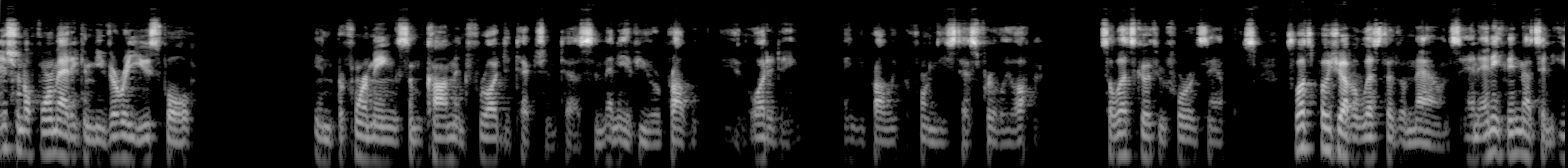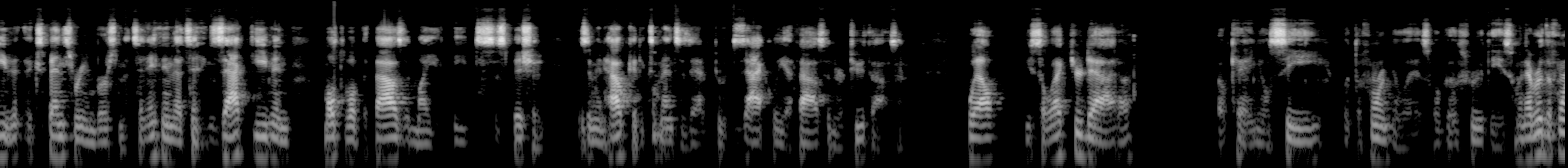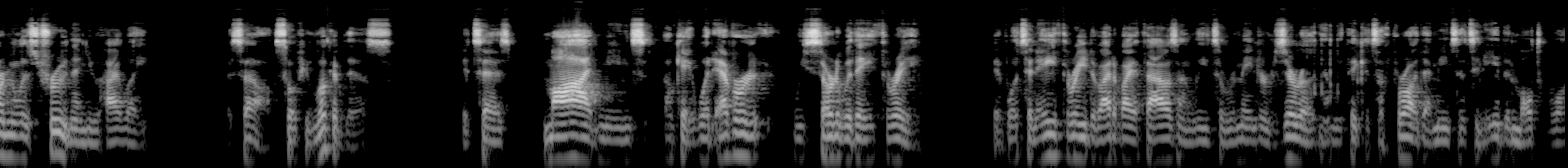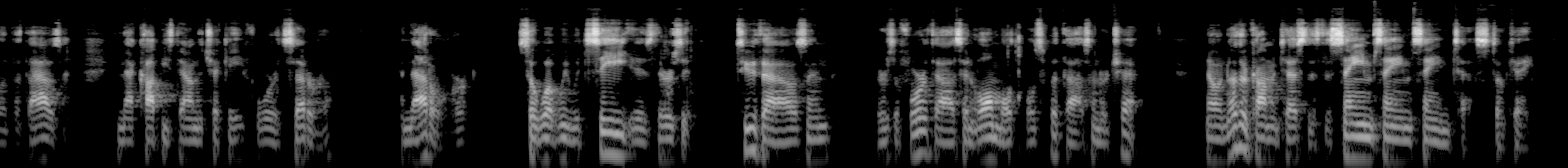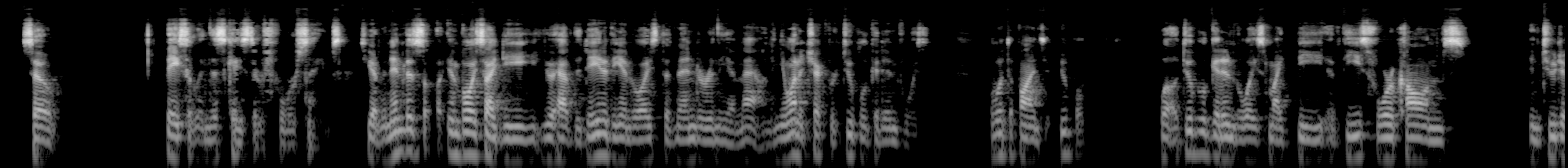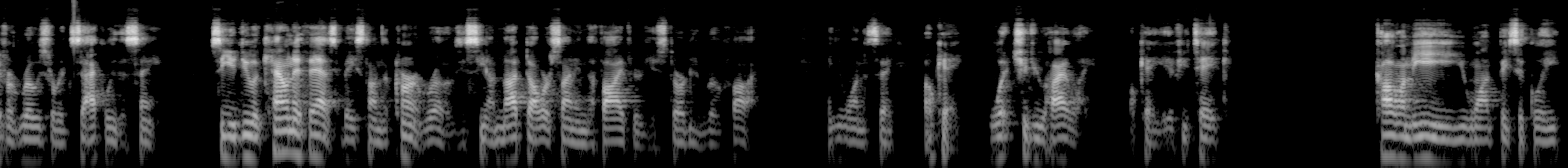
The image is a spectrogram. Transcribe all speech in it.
conditional formatting can be very useful in performing some common fraud detection tests. And many of you are probably in auditing and you probably perform these tests fairly often. So let's go through four examples. So let's suppose you have a list of amounts and anything that's an even expense reimbursements, anything that's an exact even multiple of a thousand might lead to suspicion. Because I mean, how could expenses add up to exactly a thousand or two thousand? Well, you select your data, okay, and you'll see what the formula is. We'll go through these. Whenever the formula is true, then you highlight the cell. So if you look at this, it says mod means, okay, whatever we started with A3. If what's an A3 divided by a 1,000 leads a remainder of zero, then we think it's a fraud. That means it's an even multiple of a 1,000. And that copies down to check A4, etc. And that'll work. So what we would see is there's a 2,000, there's a 4,000, all multiples of a 1,000 are checked. Now another common test is the same, same, same test, okay? So basically in this case there's four sames. So you have an invoice, ID, you have the date of the invoice, the vendor, and the amount. And you want to check for duplicate invoices. What defines a duplicate? Well, a duplicate invoice might be if these four columns in two different rows are exactly the same. So you do a COUNTIF-S based on the current rows. You see, I'm not dollar signing the five here. You start in row five. And you want to say, okay, what should you highlight? Okay, if you take column E, you want basically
